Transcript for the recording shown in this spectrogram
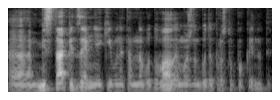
е, міста підземні, які вони там набудували, можна буде просто покинути.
